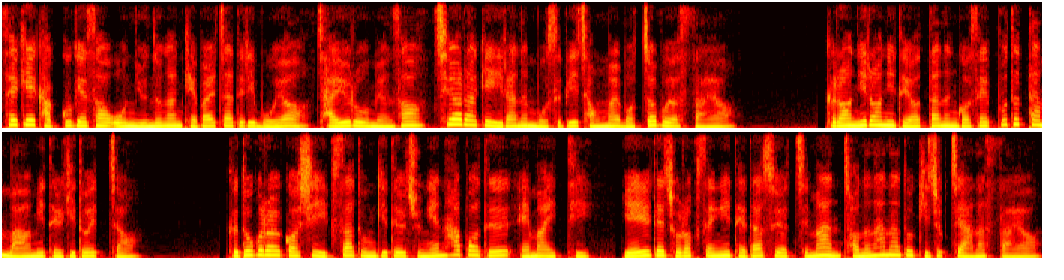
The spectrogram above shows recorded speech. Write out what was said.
세계 각국에서 온 유능한 개발자들이 모여 자유로우면서 치열하게 일하는 모습이 정말 멋져 보였어요. 그런 일원이 되었다는 것에 뿌듯한 마음이 들기도 했죠. 그도 그럴 것이 입사 동기들 중엔 하버드, MIT, 예일대 졸업생이 대다수였지만 저는 하나도 기죽지 않았어요.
